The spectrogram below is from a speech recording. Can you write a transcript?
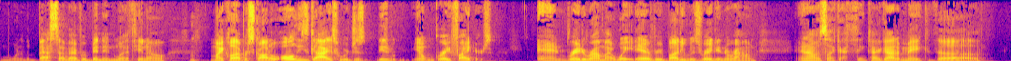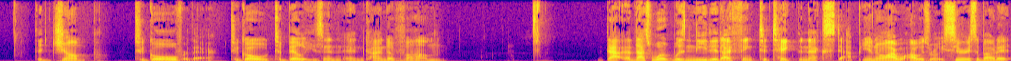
one of the best I've ever been in with, you know, Michael Abrascato, all these guys who were just, these were, you know, great fighters and right around my weight. Everybody was rating around. And I was like, I think I got to make the, the jump to go over there, to go to Billy's and, and kind of, um, that that's what was needed, I think, to take the next step. You know, I, I was really serious about it.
